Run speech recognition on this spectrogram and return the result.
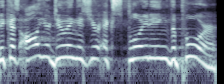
because all you're doing is you're exploiting the poor.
